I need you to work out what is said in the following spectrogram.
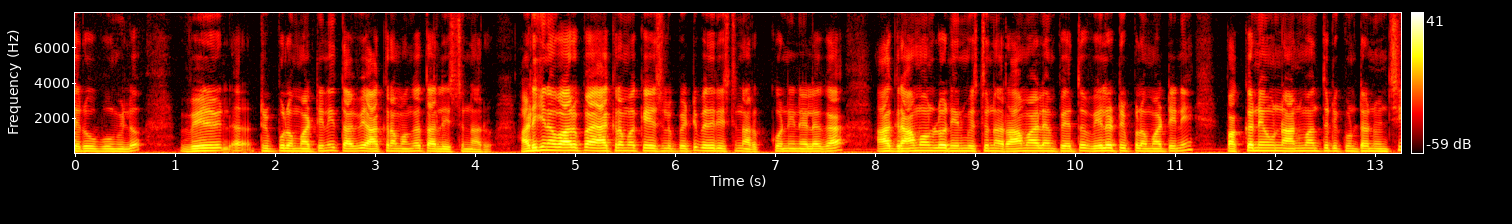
చెరువు భూమిలో వేల ట్రిప్పుల మట్టిని తవ్వి అక్రమంగా తరలిస్తున్నారు. అడిగిన వారిపై ఆక్రమ కేసులు పెట్టి బెదిరిస్తున్నారు. కొన్ని నెలలుగా ఆ గ్రామంలో నిర్మిస్తున్న రామాలయం పేరుతో వేల ట్రిప్పుల మట్టిని పక్కనే ఉన్న హనుమంతుడి కుంట నుంచి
